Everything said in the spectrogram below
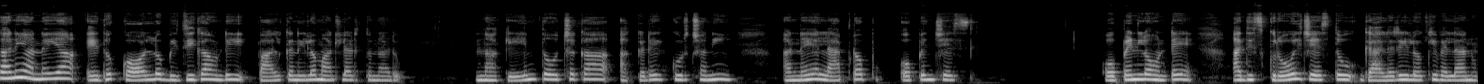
కానీ అన్నయ్య ఏదో కాల్లో బిజీగా ఉండి బాల్కనీలో మాట్లాడుతున్నాడు. నాకేం తోచక అక్కడే కూర్చొని అన్నయ్య ల్యాప్టాప్ ఓపెన్ చేసి ఓపెన్లో ఉంటే అది స్క్రోల్ చేస్తూ గ్యాలరీలోకి వెళ్ళాను.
